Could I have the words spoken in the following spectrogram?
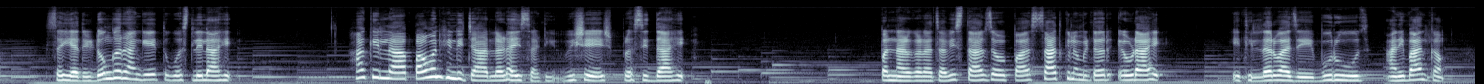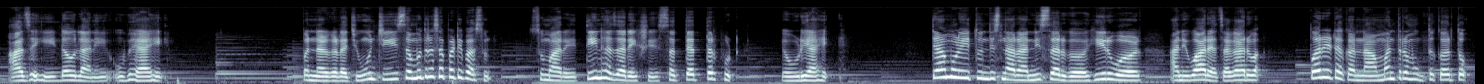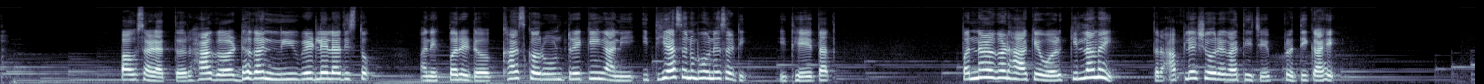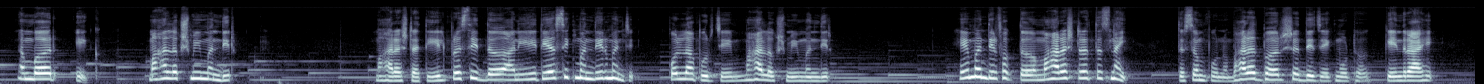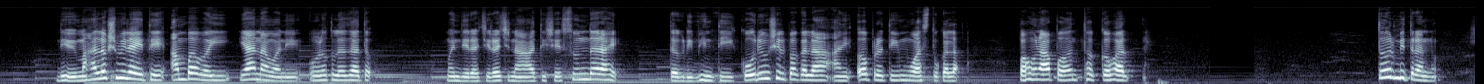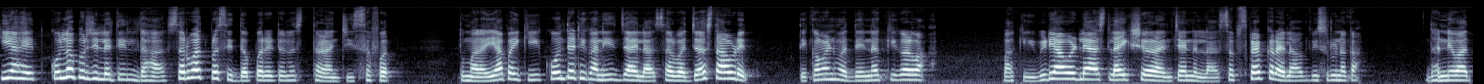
सह्याद्री डोंगर रांगेत वसलेला आहे. हा किल्ला पावनखिंडीच्या लढाईसाठी विशेष प्रसिद्ध आहे. पन्हाळगडाचा विस्तार जवळपास सात किलोमीटर एवढा आहे. येथील दरवाजे बुरुज आणि बांधकाम आजही डौलाने उभे आहे. पन्हाळगडाची उंची समुद्रसपाटीपासून सुमारे तीन हजार एकशे सत्याहत्तर फूट एवढी आहे. त्यामुळे इथून दिसणारा निसर्ग हिरवळ आणि वाऱ्याचा गारवा पर्यटकांना मंत्रमुग्ध करतो. पावसाळ्यात तर हा गड ढगांनी वेढलेला दिसतो. अनेक पर्यटक खास करून ट्रेकिंग आणि इतिहास अनुभवण्यासाठी इथे येतात. पन्हाळगड हा केवळ किल्ला नाही तर आपल्या शौर्यगाथेचे प्रतीक आहे. नंबर एक महालक्ष्मी मंदिर. महाराष्ट्रातील प्रसिद्ध आणि ऐतिहासिक मंदिर म्हणजे कोल्हापूरचे महालक्ष्मी मंदिर. हे मंदिर फक्त महाराष्ट्रातच नाही तर संपूर्ण भारतभर श्रद्धेचे एक मोठं केंद्र आहे. देवी महालक्ष्मीला येथे अंबाबाई या नावाने ओळखलं जातं. मंदिराची रचना अतिशय सुंदर आहे. दगडी भिंती कोरीव शिल्पकला आणि अप्रतिम वास्तुकला. पाहून आपण थक्क व्हाल. तर मित्रांनो ही आहेत कोल्हापूर जिल्ह्यातील दहा सर्वात प्रसिद्ध पर्यटन स्थळांची सफर. तुम्हाला यापैकी कोणत्या ठिकाणी जायला सर्वात जास्त आवडेल? ते कमेंटमध्ये नक्की कळवा. बाकी व्हिडिओ आवडल्यास लाईक शेअर आणि चॅनलला सबस्क्राईब करायला विसरू नका. धन्यवाद.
